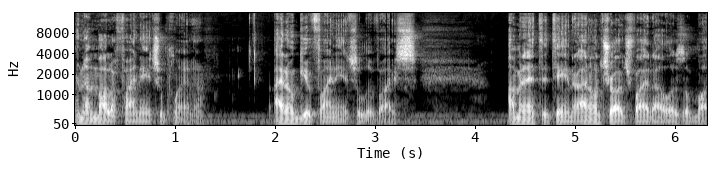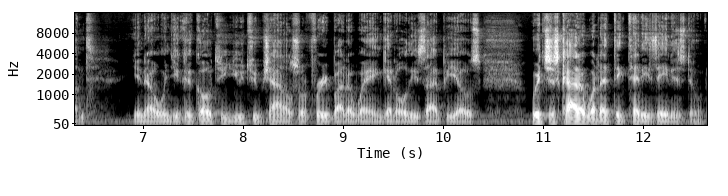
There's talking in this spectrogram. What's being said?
And I'm not a financial planner. I don't give financial advice. I'm an entertainer. I don't charge $5 a month you know, when you could go to YouTube channels for free, by the way, and get all these IPOs, which is kind of what I think Teddy Zane is doing.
